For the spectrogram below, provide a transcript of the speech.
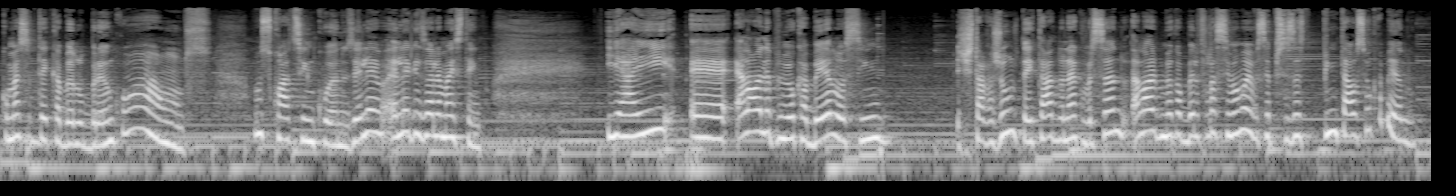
Começa a ter cabelo branco há uns, uns 4, 5 anos. Ele é, ele é grisalho há mais tempo. E aí é, ela olha pro meu cabelo assim. A gente estava junto, deitado, né, conversando. Ela olha pro meu cabelo e fala assim: Mamãe, você precisa pintar o seu cabelo.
